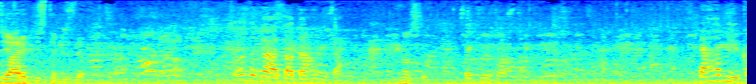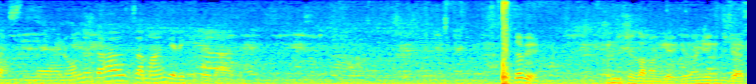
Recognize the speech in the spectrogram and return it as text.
ziyaret listemizde. O da galiba daha güzel. Nasıl? Sakın. Daha büyük aslında yani. Ona daha zaman gerekir herhalde. Tabii. Şunun için zaman gerekiyor. Önce gideceğiz.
